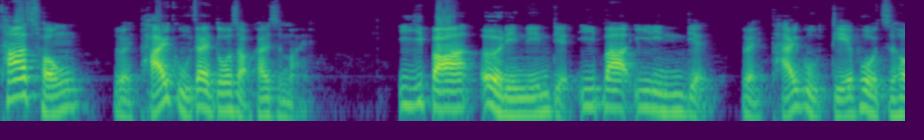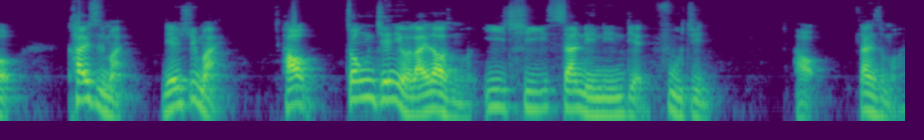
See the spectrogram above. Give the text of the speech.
它从对台股在多少开始买？一八二零零点，一八一零零点，对台股跌破之后开始买，连续买。好，中间有来到什么一七三零零点附近。好，但什么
